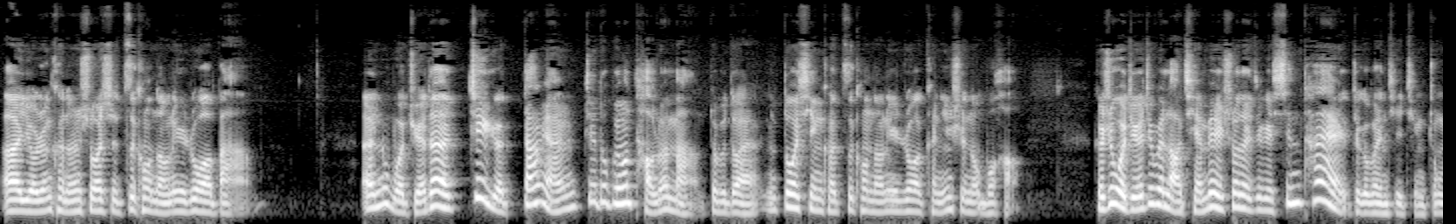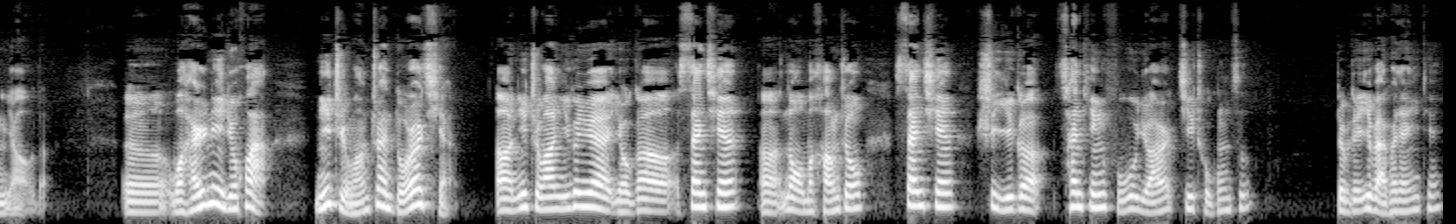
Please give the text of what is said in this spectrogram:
呃，有人可能说是自控能力弱吧，嗯，我觉得这个当然这都不用讨论嘛，对不对？你惰性和自控能力弱肯定是弄不好。可是我觉得这位老前辈说的这个心态这个问题挺重要的，嗯，我还是那句话，你指望赚多少钱啊？你指望一个月有个三千啊？那我们杭州三千是一个餐厅服务员基础工资，对不对？一百块钱一天，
